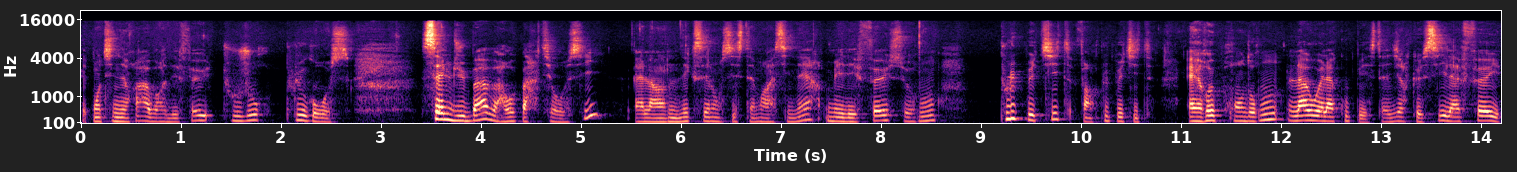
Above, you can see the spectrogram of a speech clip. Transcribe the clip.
Elle continuera à avoir des feuilles toujours plus grosses. Celle du bas va repartir aussi, elle a un excellent système racinaire, mais les feuilles seront plus petites, enfin plus petites. Elles reprendront là où elle a coupé. C'est-à-dire que si la feuille,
